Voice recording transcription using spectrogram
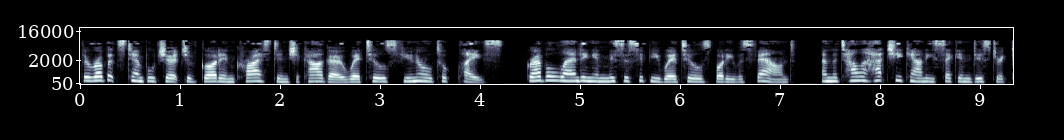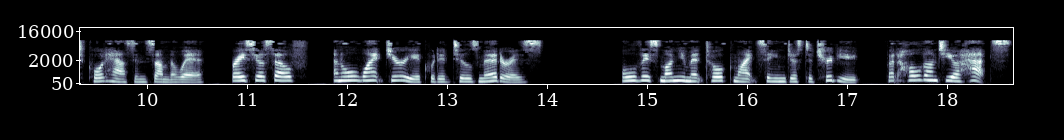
the Roberts Temple Church of God in Christ in Chicago where Till's funeral took place, Graball Landing in Mississippi where Till's body was found, and the Tallahatchie County 2nd District Courthouse in Sumner where, brace yourself, an all-white jury acquitted Till's murderers. All this monument talk might seem just a tribute, but hold on to your hats,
